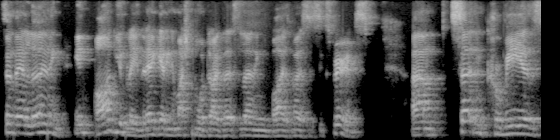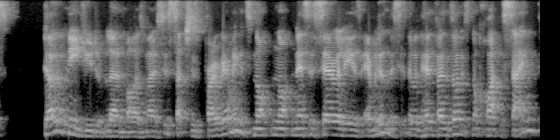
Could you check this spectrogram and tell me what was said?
So they're learning. In arguably, they're getting a much more diverse learning by osmosis experience. Um, certain careers don't need you to learn by osmosis, such as programming. It's not not necessarily as evident. They sit there with headphones on. It's not quite the same.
